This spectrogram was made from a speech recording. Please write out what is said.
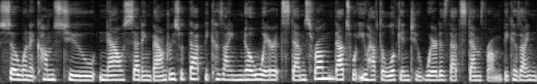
So when it comes to now setting boundaries with that, because I know where it stems from, that's what you have to look into. Where does that stem from? Because I,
